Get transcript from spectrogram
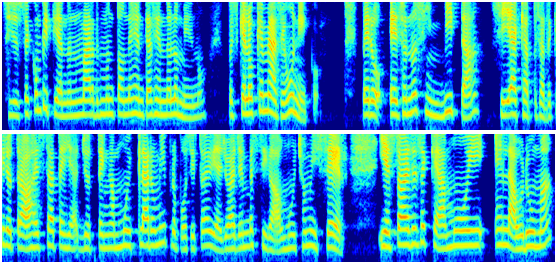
si yo estoy compitiendo en un mar de un montón de gente haciendo lo mismo, pues ¿qué es lo que me hace único? Pero eso nos invita, sí, a que a pesar de que yo trabaje estrategia, yo tenga muy claro mi propósito de vida, yo haya investigado mucho mi ser. Y esto a veces se queda muy en la bruma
